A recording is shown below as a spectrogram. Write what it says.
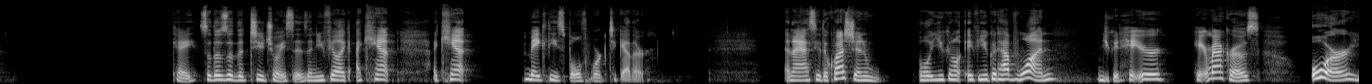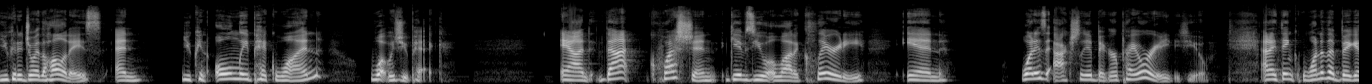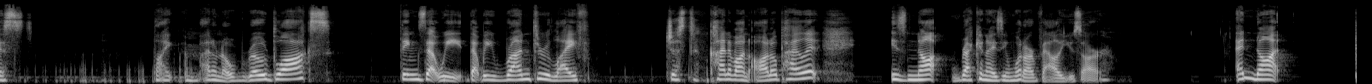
Okay, so those are the two choices and you feel like I can't I can't make these both work together. And I ask you the question, well you can if you could have one, you could hit your hit your macros or you could enjoy the holidays and you can only pick one. What would you pick? And that question gives you a lot of clarity in what is actually a bigger priority to you. And I think one of the biggest like um, I don't know, roadblocks, things that we that we run through life just kind of on autopilot is not recognizing what our values are and not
